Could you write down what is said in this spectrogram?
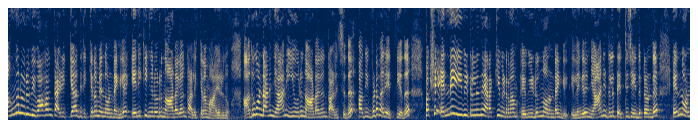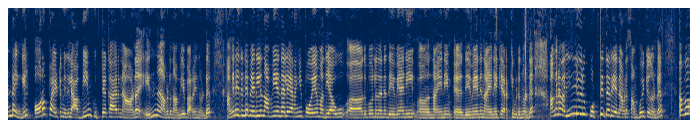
അങ്ങനെ ഒരു വിവാഹം കഴിക്കാതിരിക്കണം എന്നുണ്ടെങ്കിൽ എനിക്ക് ഇങ്ങനെ ഒരു നാടകം കളിക്കണമായിരുന്നു. അതുകൊണ്ടാണ് ഞാൻ ഈ ഒരു നാടകം കളിച്ചത്. അത് ഇവിടെ വരെ എത്തിയത്. പക്ഷെ എന്നെ ഈ വീട്ടിൽ നിന്ന് ഇറക്കി വിടണം വിടുന്നുണ്ടെങ്കിൽ ഇല്ലെങ്കിൽ ഞാൻ ഇതിൽ തെറ്റ് ചെയ്തിട്ടുണ്ട് എന്നുണ്ടെങ്കിൽ ഉറപ്പായിട്ടും ഇതിൽ അബിയും കുറ്റക്കാരനാണ് എന്ന് അവിടെ നവ്യ പറയുന്നുണ്ട്. അങ്ങനെ ഇതിന്റെ പേരിൽ നവ്യ എന്തായാലും ഇറങ്ങി പോയേ മതിയാവൂ. അതുപോലെ തന്നെ ദേവയാനി നയനയും ദേവയാനി നയനയൊക്കെ ഇറക്കി വിടുന്നുണ്ട്. അങ്ങനെ വലിയൊരു പൊട്ടിത്തെറി തന്നെ അവിടെ സംഭവിക്കുന്നുണ്ട്. അപ്പോൾ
